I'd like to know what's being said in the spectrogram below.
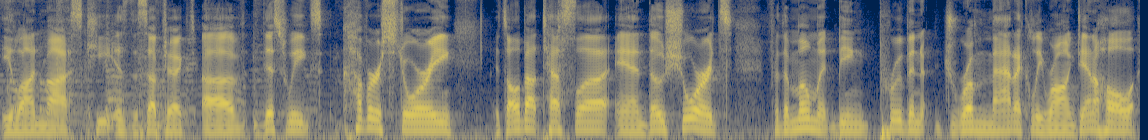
Elon Musk. He is the subject of this week's cover story. It's all about Tesla and those shorts, for the moment, being proven dramatically wrong. Dana Hull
